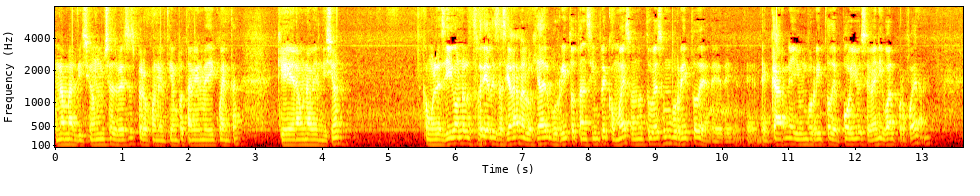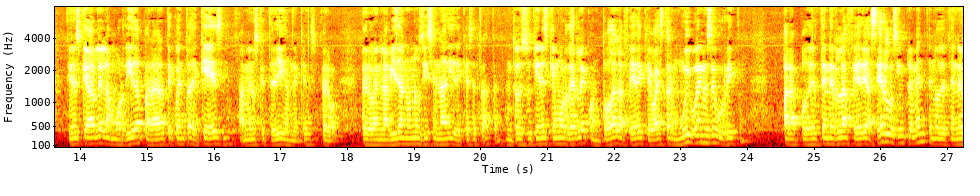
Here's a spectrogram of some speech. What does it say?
una maldición muchas veces, pero con el tiempo también me di cuenta que era una bendición. Como les digo, ¿no? el otro día les hacía la analogía del burrito tan simple como eso. ¿no? Tú ves un burrito de, de, de, carne y un burrito de pollo y se ven igual por fuera. Tienes que darle la mordida para darte cuenta de qué es, a menos que te digan de qué es. Pero, pero en la vida no nos dice nadie de qué se trata. Entonces tú tienes que morderle con toda la fe de que va a estar muy bueno ese burrito para poder tener la fe de hacerlo simplemente, ¿no? de, tener,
